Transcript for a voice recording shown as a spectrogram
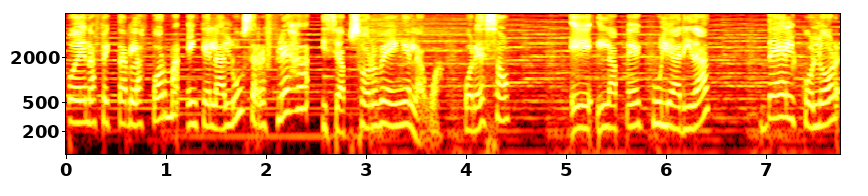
pueden afectar la forma en que la luz se refleja y se absorbe en el agua. Por eso, eh, la peculiaridad del color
